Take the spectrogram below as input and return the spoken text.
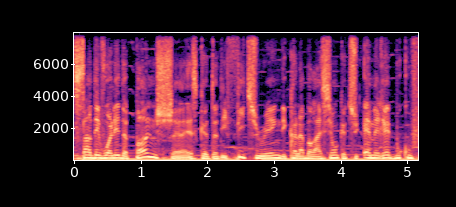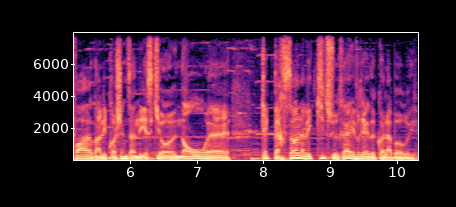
Sans dévoiler de punch, est-ce que tu as des featuring, des collaborations que tu aimerais beaucoup faire dans les prochaines années? Est-ce qu'il y a un nom, euh, quelques personnes avec qui tu rêverais de collaborer?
